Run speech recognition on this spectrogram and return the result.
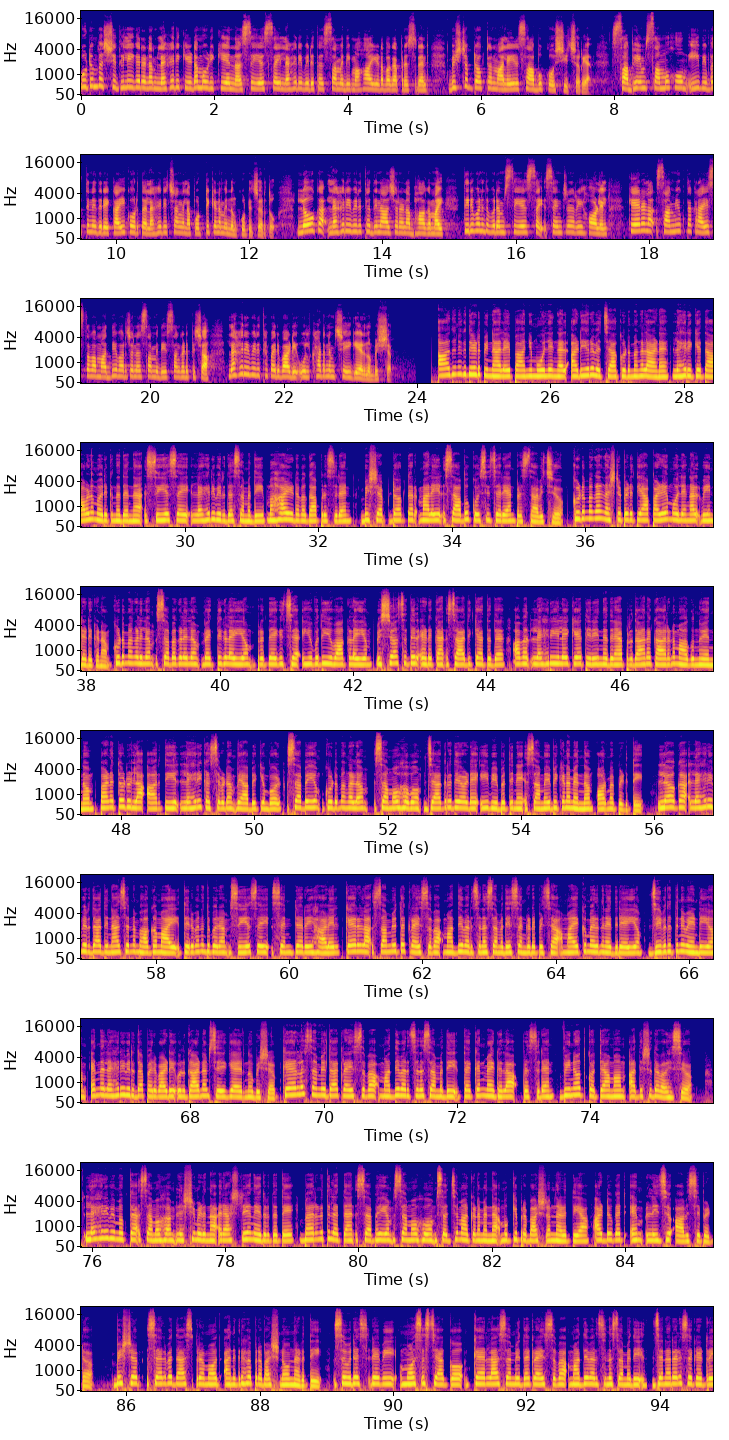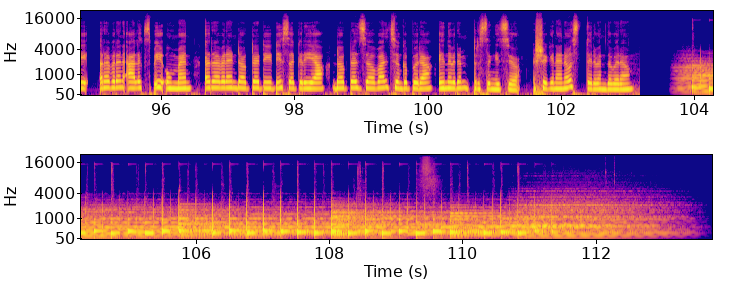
കുടുംബ ശിഥിലീകരണം ലഹരിക്ക് ഇടമൊഴുക്കിയെന്ന് C S I ലഹരി വിരുദ്ധ സമിതി മഹാ ഇടവക പ്രസിഡന്റ് ബിഷപ്പ് ഡോക്ടർ മലയിൽ സാബു കോശി ചെറിയാൻ. സഭയും സമൂഹവും ഈ വിപത്തിനെതിരെ കൈകോർത്ത് ലഹരി ചങ്ങല പൊട്ടിക്കണമെന്നും കൂട്ടിച്ചേർത്തു. ലോക ലഹരി വിരുദ്ധ ദിനാചരണ ഭാഗമായി Thiruvananthapuram C S I centenary ഹാളിൽ കേരള സംയുക്ത ക്രൈസ്തവ മദ്യവർജന സമിതി സംഘടിപ്പിച്ച ലഹരി വിരുദ്ധ പരിപാടി ഉദ്ഘാടനം ചെയ്യുകയായിരുന്നു ബിഷപ്പ്. ആധുനികതയുടെ പിന്നാലെ പാഞ്ഞു മൂല്യങ്ങൾ അടിയറ വെച്ച കുടുംബങ്ങളാണ് ലഹരിക്ക് താവളമൊരുക്കുന്നതെന്ന് സി എസ് ഐ ലഹരി വിരുദ്ധ സമിതി മഹാ ഇടവക പ്രസിഡന്റ് ബിഷപ്പ് ഡോക്ടർ മലയിൽ സാബു കൊശിച്ചെറിയാൻ പ്രസ്താവിച്ചു. കുടുംബങ്ങൾ നഷ്ടപ്പെടുത്തിയ പഴയ മൂല്യങ്ങൾ വീണ്ടെടുക്കണം. കുടുംബങ്ങളിലും സഭകളിലും വ്യക്തികളെയും പ്രത്യേകിച്ച് യുവതി യുവാക്കളെയും വിശ്വാസത്തിൽ എടുക്കാൻ സാധിക്കാത്തത് അവർ ലഹരിയിലേക്ക് തിരിയുന്നതിന് പ്രധാന കാരണമാകുന്നു എന്നും പണത്തോടുള്ള ആർത്തിയിൽ ലഹരി കച്ചവടം വ്യാപിക്കുമ്പോൾ സഭയും കുടുംബങ്ങളും സമൂഹവും ജാഗ്രതയോടെ ഈ വിപത്തിനെ സമീപിക്കണമെന്നും ഓർമ്മപ്പെടുത്തി. ലോക ലഹരി വിരുദ്ധ ദിനാചരണ ഭാഗമായി തിരുവനന്തപുരം സി എസ് ഐ സെന്ററി ഹാളിൽ കേരള സംയുക്ത ക്രൈസ്തവ മദ്യവർജന സമിതി സംഘടിപ്പിച്ച മയക്കുമരുന്നിനെതിരെയും ജീവിതത്തിനു വേണ്ടിയും എന്ന ലഹരി വിരുദ്ധ പരിപാടി ഉദ്ഘാടനം ചെയ്യുകയായിരുന്നു ബിഷപ്പ്. കേരള സംയുക്ത ക്രൈസ്തവ മദ്യവർജന സമിതി തെക്കൻ മേഖല പ്രസിഡന്റ് വിനോദ് കൊറ്റാമം അധ്യക്ഷത വഹിച്ചു. ലഹരി വിമുക്ത സമൂഹം ലക്ഷ്യമിടുന്ന രാഷ്ട്രീയ നേതൃത്വത്തെ ഭരണത്തിലെത്താൻ സഭയും സമൂഹവും സജ്ജമാക്കണമെന്ന മുഖ്യപ്രഭാഷണം നടത്തിയ അഡ്വക്കേറ്റ് എം ലിജു ആവശ്യപ്പെട്ടു. ബിഷപ്പ് സെൽവദാസ് പ്രമോദ് അനുഗ്രഹ പ്രഭാഷണവും നടത്തി. സൂരജ് രവി മോസസ് ചാക്കോ കേരള സംയുക്ത ക്രൈസ്തവ മദ്യവത്സന സമിതി general secretary reverend Alex P Oommen reverend doctor T T Zacharia doctor Jawan Chunkappura എന്നിവരും പ്രസംഗിച്ചു. ഷിഗിന ന്യൂസ് തിരുവനന്തപുരം.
